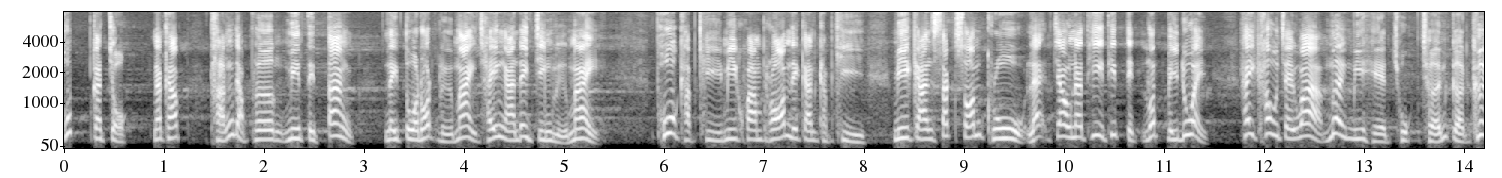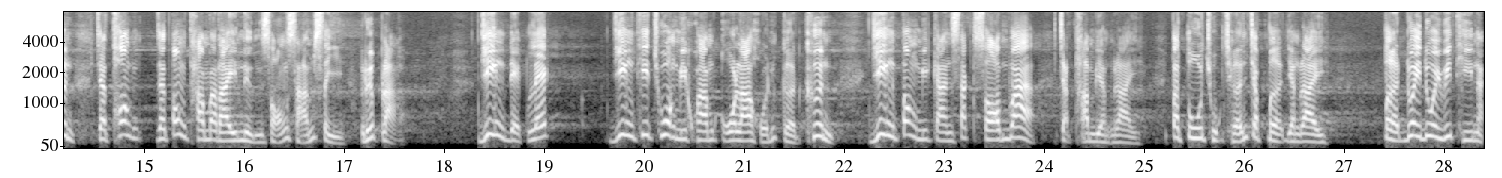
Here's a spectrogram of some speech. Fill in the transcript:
ทุบกระจกนะครับถังดับเพลิงมีติดตั้งในตัวรถหรือไม่ใช้งานได้จริงหรือไม่ ผู้ขับขี่มีความพร้อมในการขับขี่ มีการซักซ้อมครูและเจ้าหน้าที่ที่ติดรถไปด้วย ให้เข้าใจว่าเมื่อมีเหตุฉุกเฉินเกิดขึ้น จะต้องจะต้องทำอะไร 1 2 3 4 หรือเปล่า ยิ่งเด็กเล็ก ยิ่งที่ช่วงมีความโกลาหลเกิดขึ้น ยิ่งต้องมีการซักซ้อมว่าจะทำอย่างไร ประตูฉุกเฉินจะเปิดอย่างไร เปิดด้วยด้วยวิธีไหน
